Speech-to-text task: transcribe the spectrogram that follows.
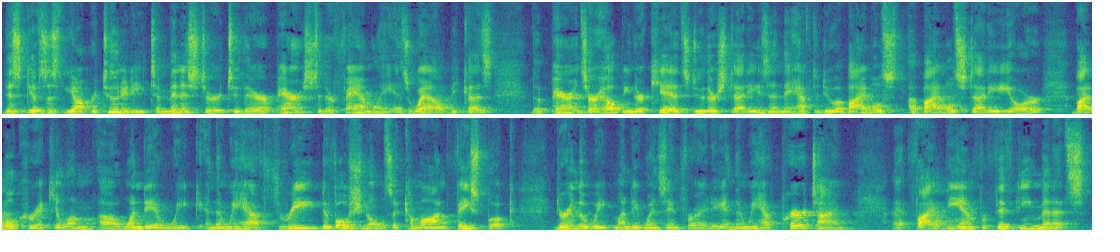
this gives us the opportunity to minister to their parents, to their family as well, because the parents are helping their kids do their studies and they have to do a Bible, a Bible study or Bible curriculum uh, one day a week. And then we have three devotionals that come on Facebook during the week, Monday, Wednesday, and Friday. And then we have prayer time at 5 p.m. for 15 minutes,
